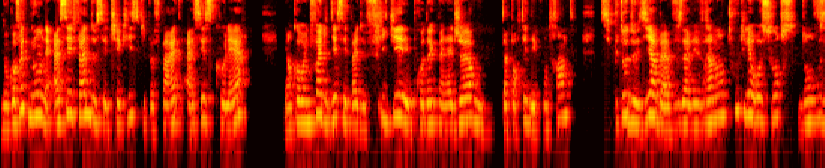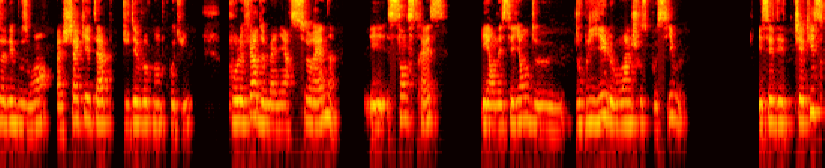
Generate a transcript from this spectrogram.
Donc en fait, nous, on est assez fans de ces checklists qui peuvent paraître assez scolaires. Et encore une fois, l'idée, c'est pas de fliquer les product managers ou d'apporter des contraintes. C'est plutôt de dire, bah, vous avez vraiment toutes les ressources dont vous avez besoin à chaque étape du développement de produit pour le faire de manière sereine et sans stress et en essayant d'oublier le moins de choses possible. Et c'est des checklists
